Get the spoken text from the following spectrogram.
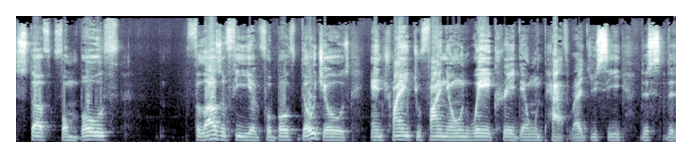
stuff from both philosophy for both dojos and trying to find their own way, create their own path, right? You see this the,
